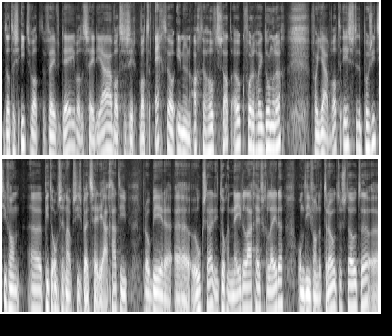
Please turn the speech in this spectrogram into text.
dat is iets wat de VVD, wat het CDA, wat, ze zich, wat echt wel in hun achterhoofd zat, ook vorige week donderdag. Van ja, wat is de positie van Pieter Omtzigt nou precies bij het CDA? Gaat hij proberen Die toch een nederlaag heeft geleden, om die van de troon te stoten? Uh,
